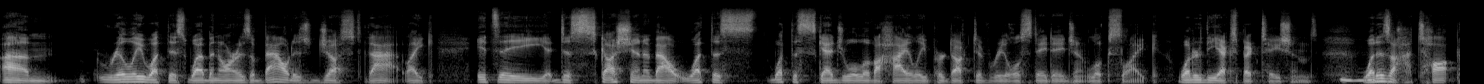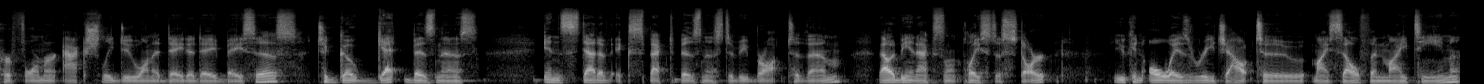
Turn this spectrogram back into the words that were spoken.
Um, really, what this webinar is about is just that. Like, it's a discussion about what this what the schedule of a highly productive real estate agent looks like what are the expectations? Mm-hmm. What does a top performer actually do on a day to day basis to go get business instead of expect business to be brought to them? That would be an excellent place to start. You can always reach out to myself and my team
